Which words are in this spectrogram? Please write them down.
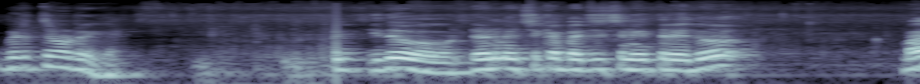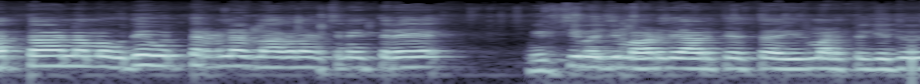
ಬಿಡ್ತೀವಿ ನೋಡ್ರಿ ಈಗ. ಇದು ಡಣ್ಣ ಮೆಣಸಿಕಾಯಿ ಬಜ್ಜಿ ಸ್ನೇಹಿತರೆ ಇದು. ಮತ್ತು ನಮ್ಮ ಉದಯ ಉತ್ತರ ಕನ್ನಡ ಲಾಗದಾಗ ಸ್ನೇಹಿತರೆ, ಮಿರ್ಚಿ ಬಜ್ಜಿ ಮಾಡೋದು ಯಾವ ರೀತಿ ಇದು ಮಾಡ್ತೀವಿ ಇದು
